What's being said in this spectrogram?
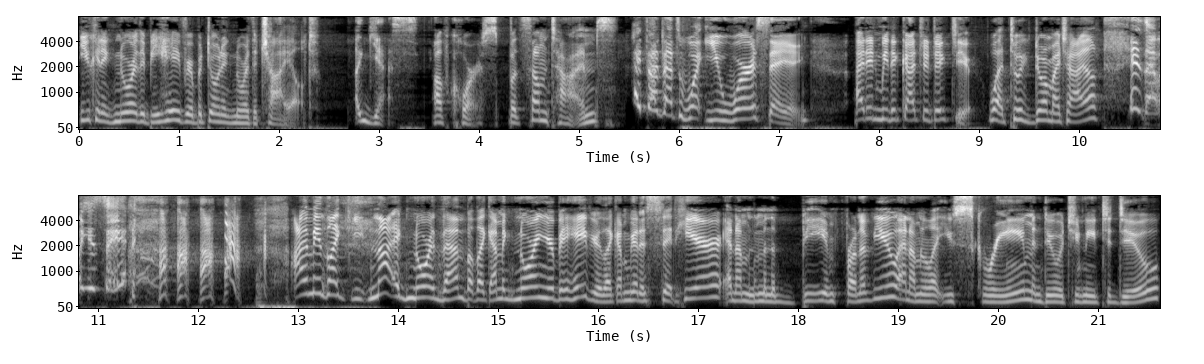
you can ignore the behavior, but don't ignore the child. Uh, yes, of course. But sometimes, I thought that's what you were saying. I didn't mean to contradict you. what, to ignore my child? Is that what you said? I mean, like, not ignore them, but like, I'm ignoring your behavior. Like, I'm going to sit here and I'm going to be in front of you and I'm going to let you scream and do what you need to do.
